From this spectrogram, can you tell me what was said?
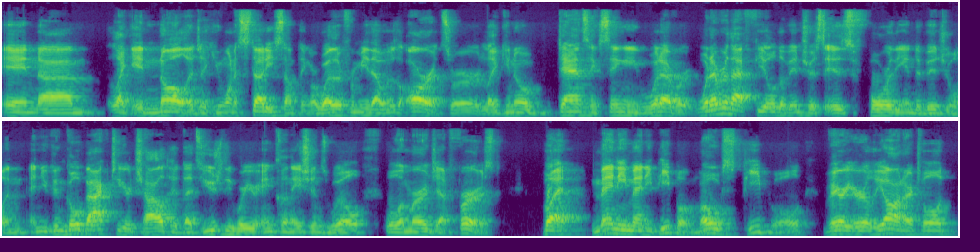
in um like in knowledge like you want to study something or whether for me that was arts or like you know dancing singing whatever whatever that field of interest is for the individual. And and you can go back to your childhood that's usually where your inclinations will will emerge at first but many, many people, most people, very early on are told,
